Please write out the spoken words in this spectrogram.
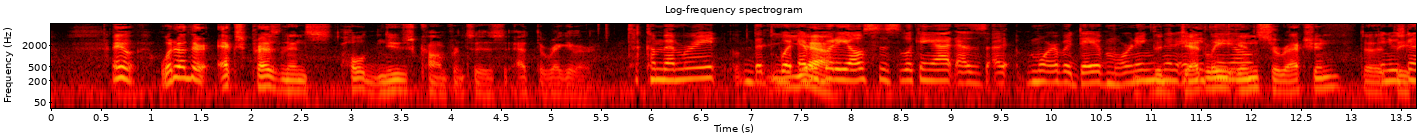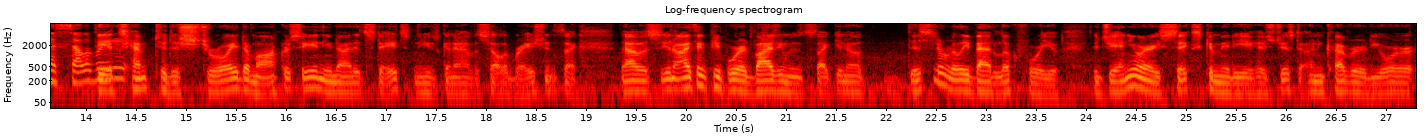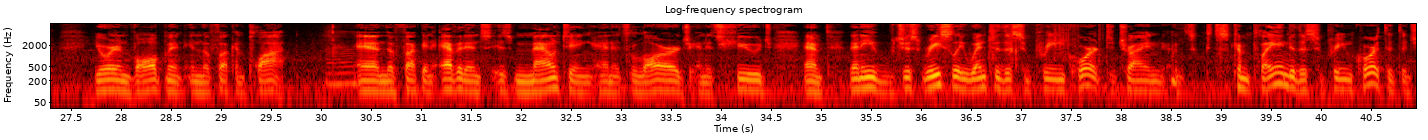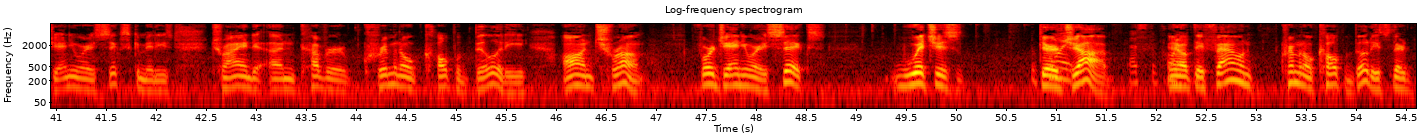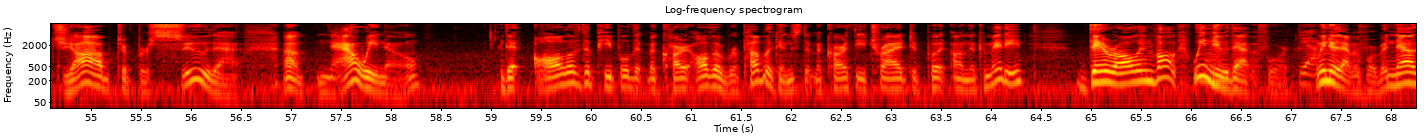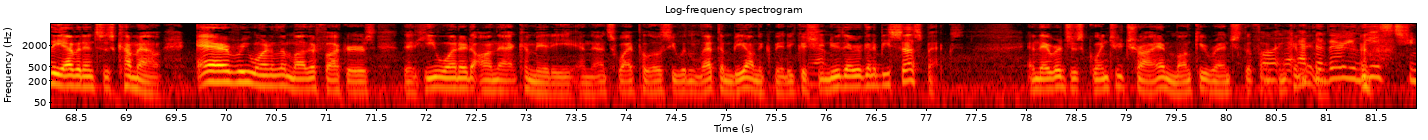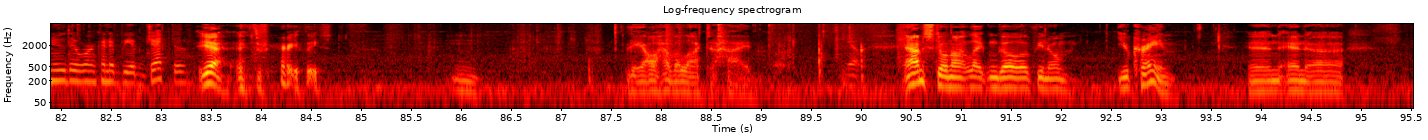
Hey, what other ex presidents hold news conferences at the regular? To commemorate that what Yeah. everybody else is looking at as a, more of a day of mourning The than deadly insurrection. The, And he was gonna celebrate the it? attempt to destroy democracy in the United States, and he was going to have a celebration. It's like that was, you know, I think people were advising him. It's like, you know, this is a really bad look for you. The January 6th committee has just uncovered your your involvement in the fucking plot. And the fucking evidence is mounting and it's large and it's huge. And then he just recently went to the Supreme Court to try and complain to the Supreme Court that the January 6th committee's trying to uncover criminal culpability on Trump for January 6th, which is their point. job. That's the point. You know, if they found criminal culpability, it's their job to pursue that. Um, now we know that all of the people that McCarthy, all the Republicans that McCarthy tried to put on the committee, they're all involved. We knew that before. Yeah. We knew that before, but now the evidence has come out. Every one of the motherfuckers that he wanted on that committee, and that's why Pelosi wouldn't let them be on the committee because she knew they were going to be suspects. And they were just going to try and monkey wrench the Well, fucking at committee. At the very least, she knew they weren't going to be objective. Yeah, at the very least. Mm. They all have a lot to hide. Yep. And I'm still not letting go of, you know, Ukraine. And and uh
